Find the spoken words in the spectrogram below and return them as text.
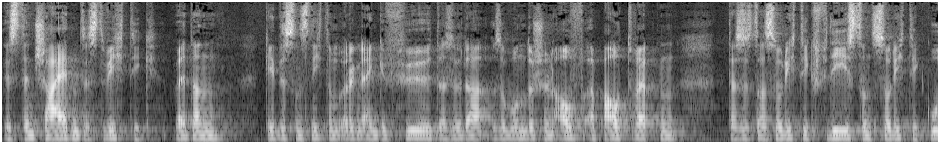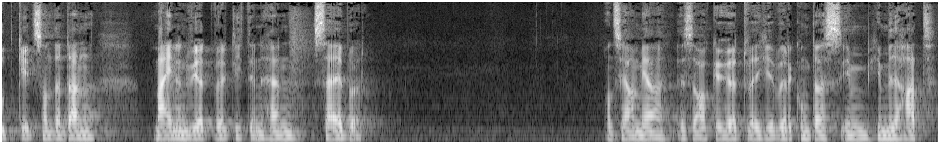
ist entscheidend, ist wichtig, weil dann geht es uns nicht um irgendein Gefühl, dass wir da so wunderschön auferbaut werden, dass es da so richtig fließt und so richtig gut geht, sondern dann meinen wir wirklich den Herrn selber. Und Sie haben ja es auch gehört, welche Wirkung das im Himmel hat.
